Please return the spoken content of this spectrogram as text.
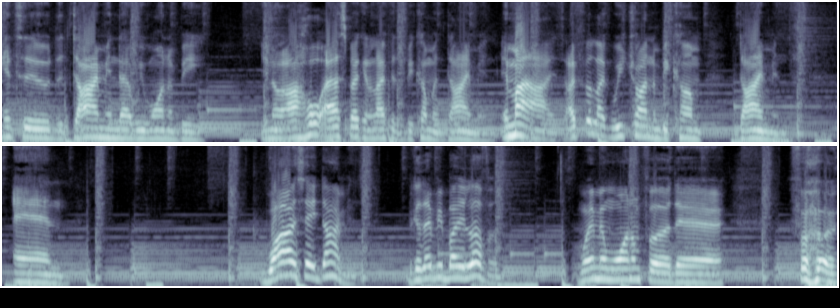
into the diamond that we want to be. You know, our whole aspect in life is to become a diamond. In my eyes, I feel like we're trying to become diamonds. And why I say diamonds? Because everybody love them. Women want them for their for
